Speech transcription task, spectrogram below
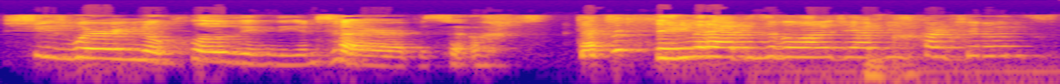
she's wearing no clothing the entire episode. That's a thing that happens in a lot of Japanese cartoons.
